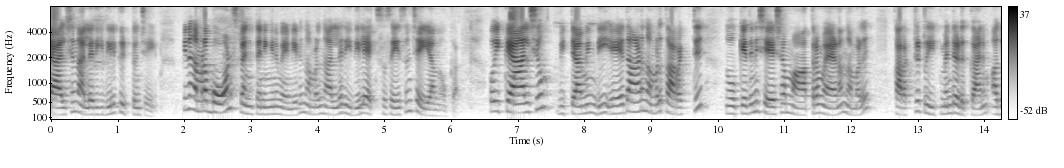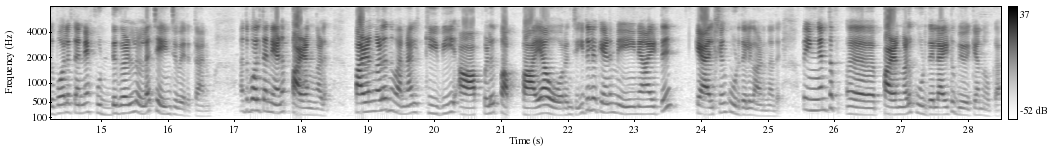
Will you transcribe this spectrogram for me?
കാൽഷ്യം നല്ല രീതിയിൽ കിട്ടും ചെയ്യും. പിന്നെ നമ്മുടെ ബോൺ സ്ട്രെങ്തനിങ്ങിന് വേണ്ടിയിട്ട് നമ്മൾ നല്ല രീതിയിൽ എക്സസൈസും ചെയ്യാൻ നോക്കുക. അപ്പോൾ ഈ കാൽഷ്യം വിറ്റാമിൻ ഡി ഏതാണ് നമ്മൾ കറക്റ്റ് നോക്കിയതിന് ശേഷം മാത്രം വേണം നമ്മൾ കറക്റ്റ് ട്രീറ്റ്മെന്റ് എടുക്കാനും അതുപോലെ തന്നെ ഫുഡുകളിലുള്ള ചേഞ്ച് വരുത്താനും. അതുപോലെ തന്നെയാണ് പഴങ്ങൾ. പഴങ്ങൾ എന്ന് പറഞ്ഞാൽ കിവി ആപ്പിൾ പപ്പായ ഓറഞ്ച് ഇതിലൊക്കെയാണ് മെയിനായിട്ട് കാൽഷ്യം കൂടുതൽ കാണുന്നത്. അപ്പോൾ ഇങ്ങനത്തെ പഴങ്ങൾ കൂടുതലായിട്ട് ഉപയോഗിക്കാൻ നോക്കുക.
